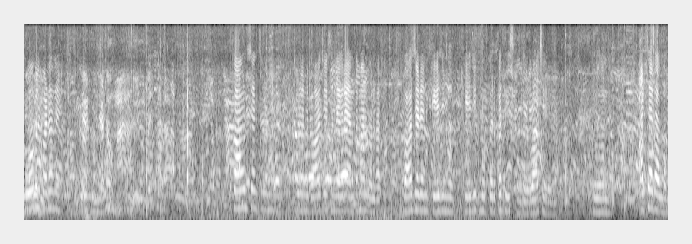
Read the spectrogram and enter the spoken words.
పోగులు పడాలి. కౌంట్ సెన్స్ చూడండి బాగా చేసిన దగ్గర ఎంతమంది ఉన్నారు? బాగా చేయడానికి కేజీ కేజీకి ముప్పై రూపాయలు తీసుకుంటారు బాగా చేయడానికి. ఇదిగోండి. అటు సైడ్ వెళ్దాం.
